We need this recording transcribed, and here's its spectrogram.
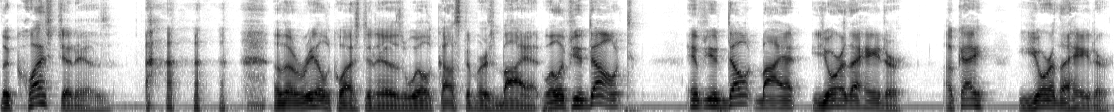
The question is the real question is will customers buy it? Well, if you don't, if you don't buy it, you're the hater. Okay? You're the hater.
